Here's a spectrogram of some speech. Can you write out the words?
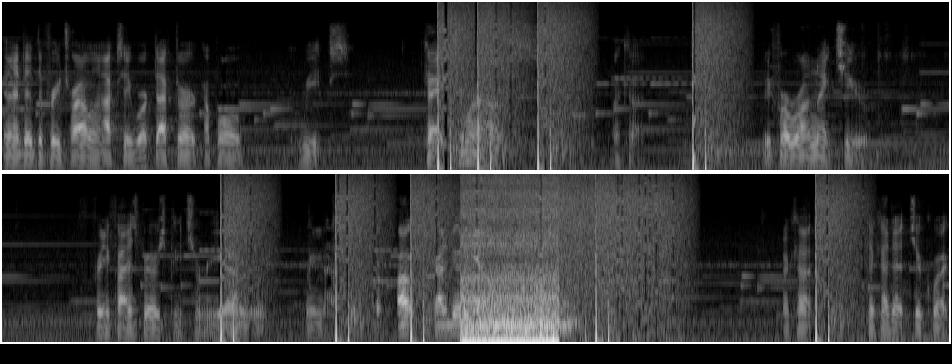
and I did the free trial and it actually worked after a couple of weeks. Okay, two more hours. Okay. Before we're on night two. Freddy Fazbear's Pizzeria Remastered. Oh, gotta do it again. Okay, I think I did it too quick.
